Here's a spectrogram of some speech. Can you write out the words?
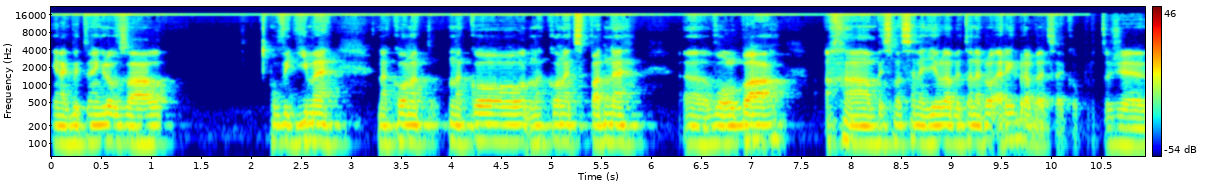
jinak by to někdo vzal. Uvidíme, nako, nakonec padne uh, volba a aby jsme se nedivili, aby to nebyl Erik Brabec, jako, protože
